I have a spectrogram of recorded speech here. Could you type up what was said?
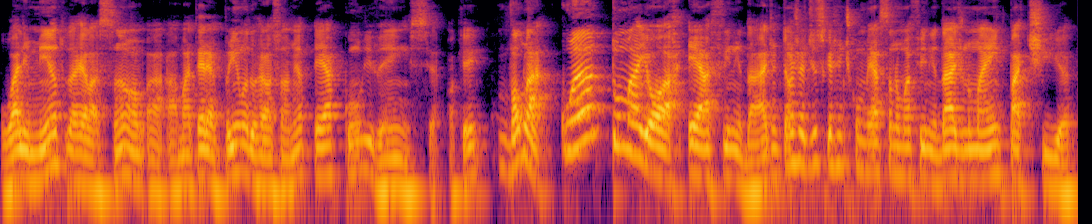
O alimento da relação, a, a matéria-prima do relacionamento é a convivência, ok? Vamos lá. Quanto maior é a afinidade, então já disse que a gente começa numa afinidade, numa empatia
